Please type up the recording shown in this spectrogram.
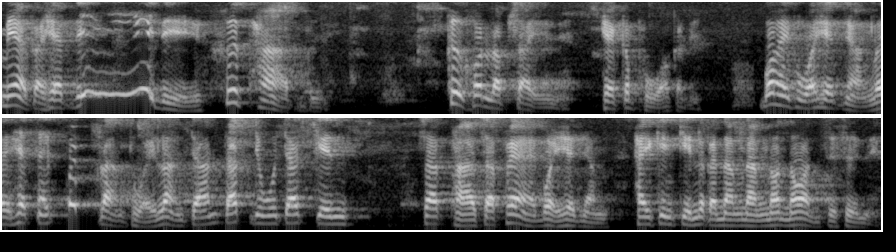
เมียก็เฮ็ดดีดี คือทาสดีคือคนรับใส่เนี่ยเฮ็ดกับผัวกันนี่บ่ให้ผัวเฮ็ดหยังเลยเฮ็ดให้ปึ๊บ ล้างถ้วยล้างจานจัดอยู่จัดกินซักผ้าซักแพร่บ่ให้เฮ็ดหยังให้กินกินแล้วก็นั่งนั่งนอนนอนซื่อๆนี่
